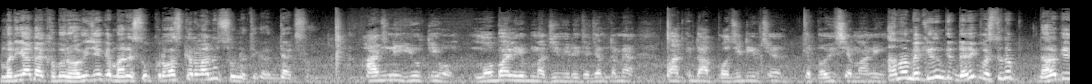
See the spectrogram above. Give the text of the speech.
મર્યાદા ખબર હોવી જોઈએ કે મારે શું ક્રોસ કરવાનું શું નથી કરવાનું. ધેટ્સ ઓલ આજની યુવતીઓ મોબાઈલ યુગમાં જીવી રહી છે. જેમ તમે વાત કીધું આ પોઝિટિવ છે કે ભવિષ્યમાંની આમાં મેં કીધું કે દરેક વસ્તુનો ધારો કે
